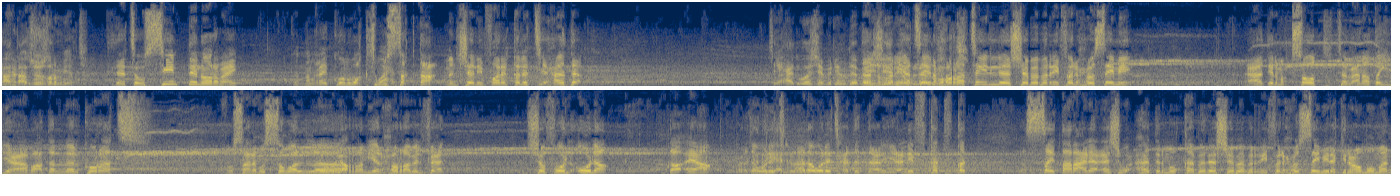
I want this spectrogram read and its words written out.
خطأ جوج رميات. 63 42 كان غيكون وقت مستقطع من جانب فريق الاتحاد. الاتحاد واجب اليوم دابا يجري رميتين. حرتين لشباب الريف الحسيمي. عادل المقصود تبعنا ضيع بعض ال- الكرات. خصوصا على مستوى ال- الأولى. الرمية الحرة بالفعل. نشوفوا الأولى. ضائعة. هذا هو الأولى. هذا هو اللي تحدثنا عليه. يعني فقد فقد السيطرة على أجواء هذه المقابله شباب. الريف الحسيمي لكن عموما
